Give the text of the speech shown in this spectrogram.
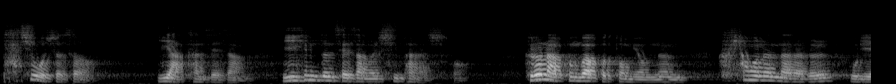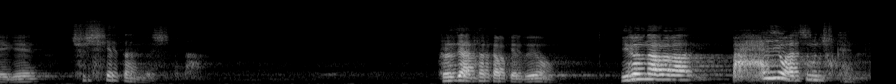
다시 오셔서 이 악한 세상, 이 힘든 세상을 심판하시고 그런 아픔과 고통이 없는 그 영원한 나라를 우리에게 주시겠다는 것입니다. 그런데 안타깝게도요, 이런 나라가 빨리 왔으면 좋겠는데,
